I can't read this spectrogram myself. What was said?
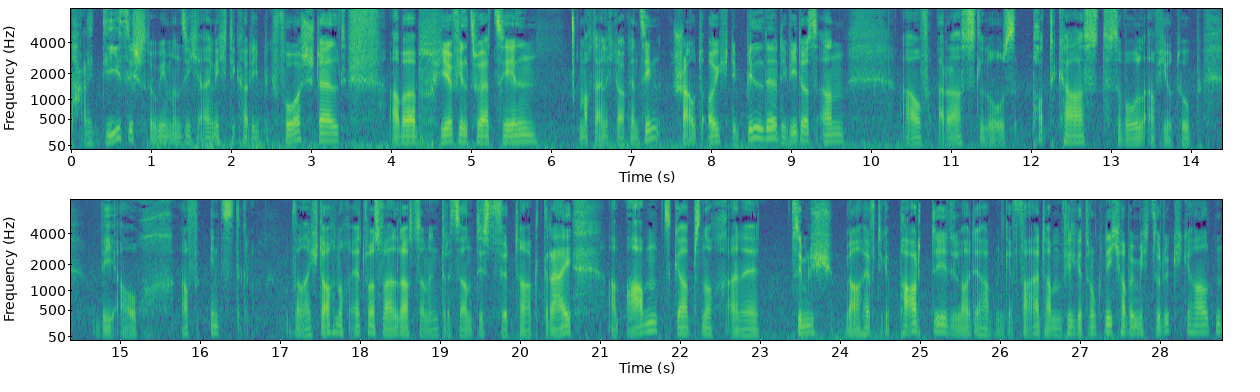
paradiesisch, so wie man sich eigentlich die Karibik vorstellt. Aber hier viel zu erzählen macht eigentlich gar keinen Sinn. Schaut euch die Bilder, die Videos an auf Rastlos Podcast, sowohl auf YouTube wie auch auf Instagram. Vielleicht auch noch etwas, weil das dann interessant ist für Tag 3. Am Abend gab es noch eine ziemlich ja, heftige Party. Die Leute haben gefeiert, haben viel getrunken. Ich habe mich zurückgehalten,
